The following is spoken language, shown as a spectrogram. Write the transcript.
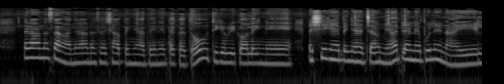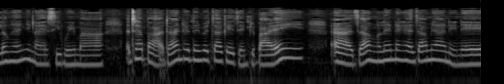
။ 2025-2026ပညာသင်တဲ့တက္ကသိုလ်ဒီဂရီကောလိပ်နဲ့အရှိခံပညာကျောင်းများပြန်လည်ဖွင့်လှစ်နိုင်ရေးလုပ်ငန်းညှိနှိုင်းစည်းဝေးမှာအထက်ပါအတိုင်းထည့်သွင်းပြကြခဲ့ခြင်းဖြစ်ပါတယ်။အဲဒါကြောင့်ငလင်းတက္ကသိုလ်ကျောင်းများအနေနဲ့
